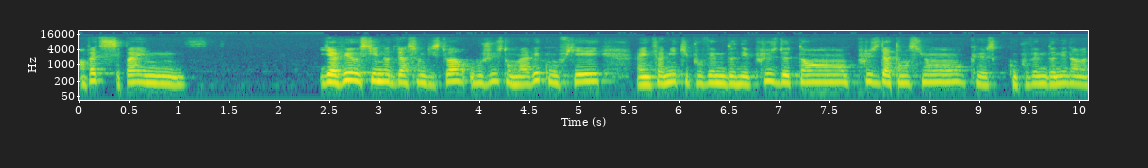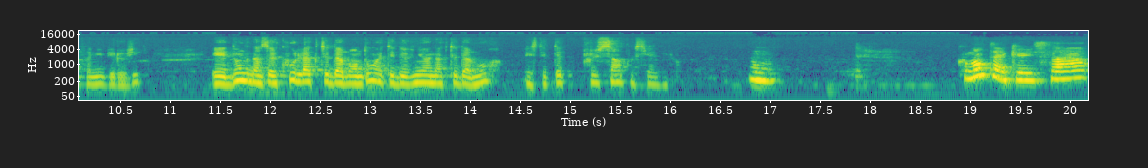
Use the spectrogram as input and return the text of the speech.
en fait, c'est pas une. Il y avait aussi une autre version de l'histoire où juste on m'avait confié à une famille qui pouvait me donner plus de temps, plus d'attention que ce qu'on pouvait me donner dans ma famille biologique. Et donc, d'un seul coup, l'acte d'abandon était devenu un acte d'amour. Et c'était peut-être plus simple aussi à vivre. Hmm. Comment tu accueilles ça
